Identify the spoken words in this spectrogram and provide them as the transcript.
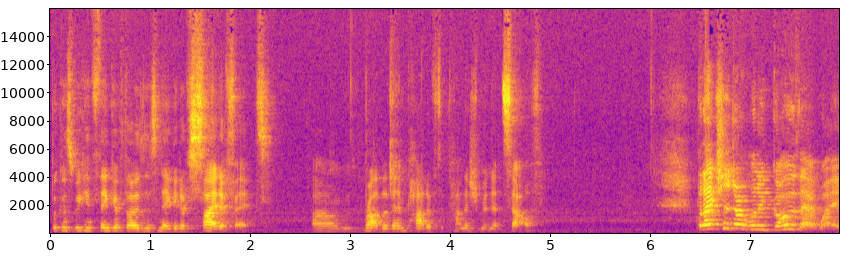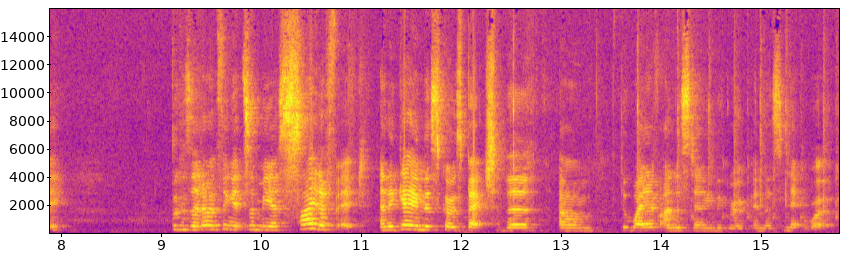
because we can think of those as negative side effects um, rather than part of the punishment itself. But I actually don't want to go that way. because I don't think it's a mere side effect. And again, this goes back to the, um, the way of understanding the group in this network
